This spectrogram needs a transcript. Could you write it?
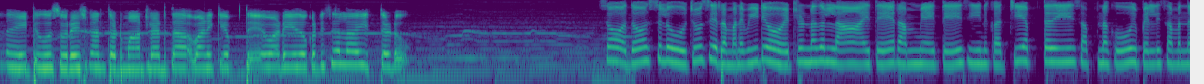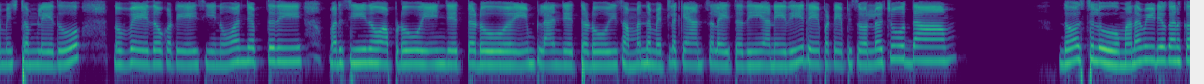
నైట్ సురేష్ గారితో మాట్లాడతా వాడికి చెప్తే వాడు ఏదో ఒకటి సలహా ఇస్తాడు సో దోస్తులు చూసిర్రా మన వీడియో ఎట్లున్నదిలా అయితే రమ్య అయితే సీన్కి వచ్చి చెప్తుంది సప్నకు ఈ పెళ్ళి సంబంధం ఇష్టం లేదు నువ్వే ఏదో ఒకటి ఏ సీను అని చెప్తుంది. మరి సీను అప్పుడు ఏం చేస్తాడు ఏం ప్లాన్ చేస్తాడు ఈ సంబంధం ఎట్లా క్యాన్సిల్ అవుతుంది అనేది రేపటి ఎపిసోడ్లో చూద్దాం. దోస్తులు మన వీడియో కనుక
